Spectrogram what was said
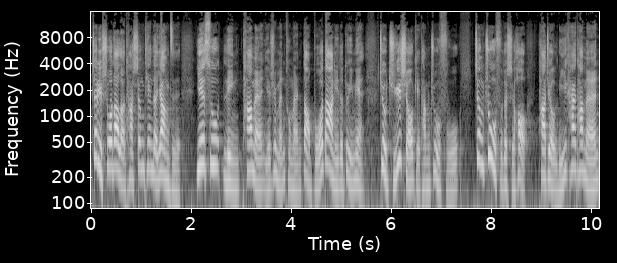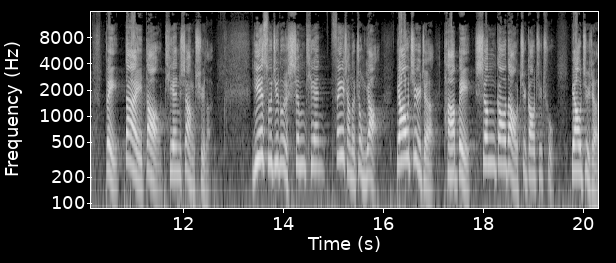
这里说到了他升天的样子。耶稣领他们，也是门徒们，到伯大尼的对面，就举手给他们祝福。正祝福的时候，他就离开他们，被带到天上去了。耶稣基督的升天非常的重要，标志着他被升高到至高之处。标志着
